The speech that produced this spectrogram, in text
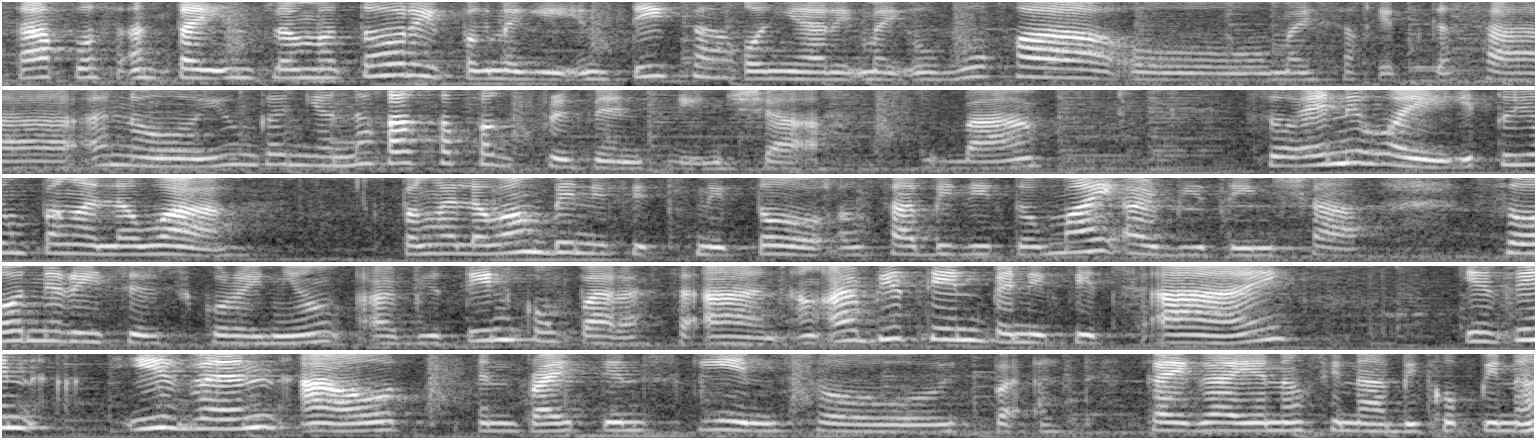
Tapos, anti-inflammatory, pag nag ka, kunyari may ubo ka o may sakit ka sa ano, yung ganyan, nakakapag-prevent din siya. Diba? So, anyway, ito yung pangalawa. Pangalawang benefits nito, ang sabi dito, may arbutin siya. So, ni-research ko rin yung arbutin kung para saan. Ang arbutin benefits ay even even out and brighten skin. So, kaya gaya ng sinabi ko, pina,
